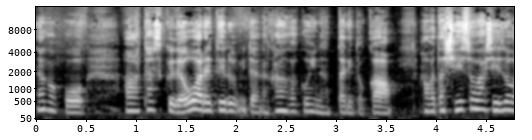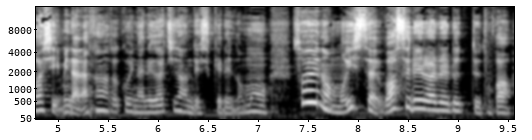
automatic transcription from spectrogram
なんかこうあタスクで追われてるみたいな感覚になったりとかあ私忙しい忙しいみたいな感覚になりがちなんですけれどもそういうのも一切忘れられるっていうのが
